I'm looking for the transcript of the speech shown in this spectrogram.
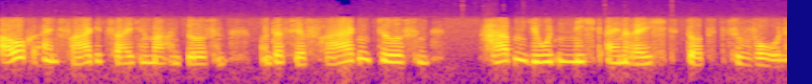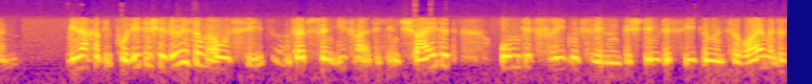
auch ein Fragezeichen machen dürfen und dass wir fragen dürfen, haben Juden nicht ein Recht, dort zu wohnen? Wie nachher die politische Lösung aussieht, und selbst wenn Israel sich entscheidet, um des Friedens willen bestimmte Siedlungen zu räumen, das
